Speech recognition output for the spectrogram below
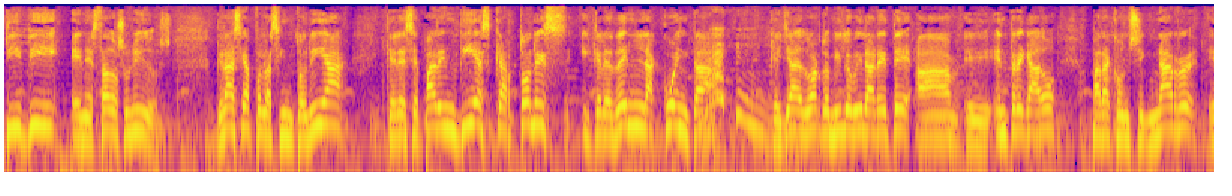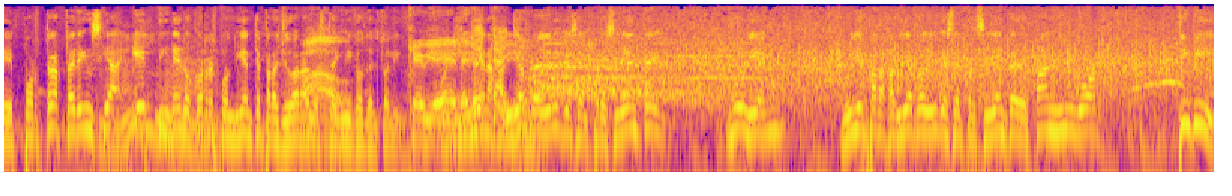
TV en Estados Unidos. Gracias por la sintonía, que le separen 10 cartones y que le den la cuenta que ya Eduardo Emilio Vilarete ha eh, entregado para consignar eh, por transferencia el dinero correspondiente para ayudar a los técnicos del Tolima. Qué bien. Qué bien a Qué Javier bien. Rodríguez, el presidente. Muy bien. Muy bien para Javier Rodríguez, el presidente de Fan New World TV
